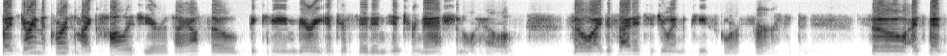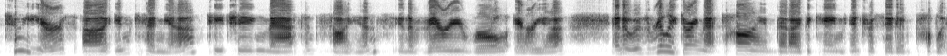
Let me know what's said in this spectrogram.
But during the course of my college years, I also became very interested in international health. So I decided to join the Peace Corps first. So I spent two years uh, in Kenya teaching math and science in a very rural area. And it was really during that time that I became interested in public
